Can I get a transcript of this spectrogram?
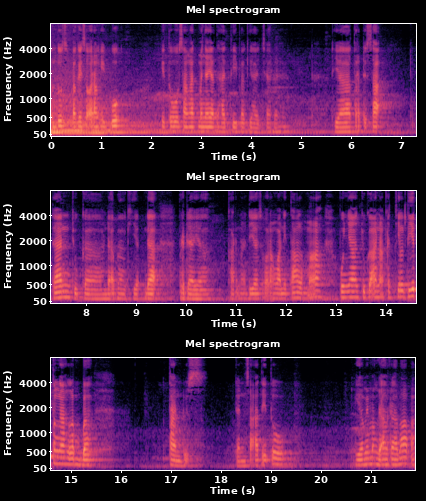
Tentu sebagai seorang ibu itu sangat menyayat hati bagi Hajar dia terdesak dan juga tidak bahagia, tidak berdaya karena dia seorang wanita lemah, punya juga anak kecil di tengah lembah tandus. Dan saat itu ya memang tidak ada apa-apa,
